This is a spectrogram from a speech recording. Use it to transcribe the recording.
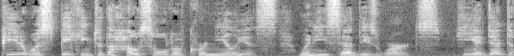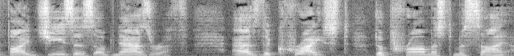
Peter was speaking to the household of Cornelius when he said these words. He identified Jesus of Nazareth as the Christ, the promised Messiah.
